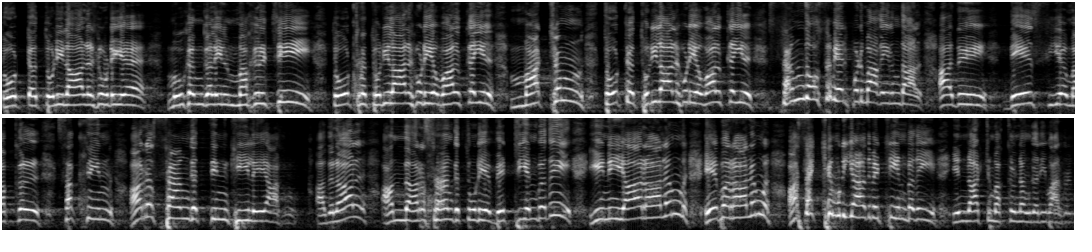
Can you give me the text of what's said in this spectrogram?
தோட்ட தொழிலாளர்களுடைய முகங்களில் மகிழ்ச்சி தோற்ற தொழிலாளர்களுடைய வாழ்க்கையில் மாற்றம் தோற்ற தொழிலாளர்களுடைய வாழ்க்கையில் சந்தோஷம் ஏற்படுமாக இருந்தால் அது தேசிய மக்கள் சக்தியின் அரசாங்கத்தின் கீழே ஆகும். அதனால் அந்த அரசாங்கத்தினுடைய வெற்றி என்பது இனி யாராலும் எவராலும் அசைக்க முடியாத வெற்றி என்பதை இந்நாட்டு மக்கள் நங்கறிவார்கள்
